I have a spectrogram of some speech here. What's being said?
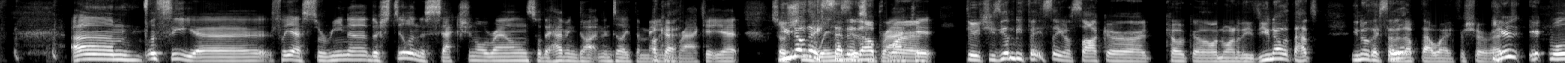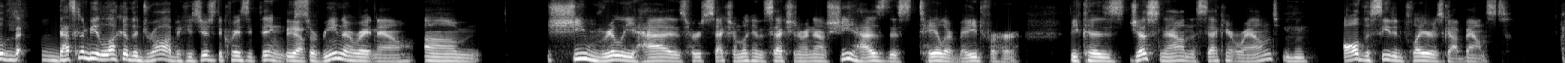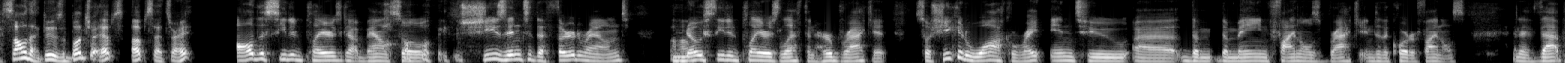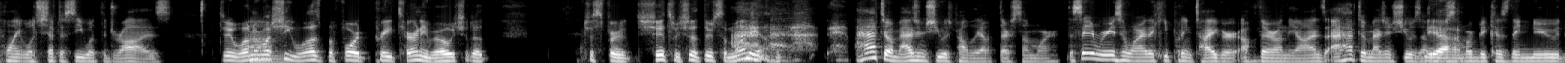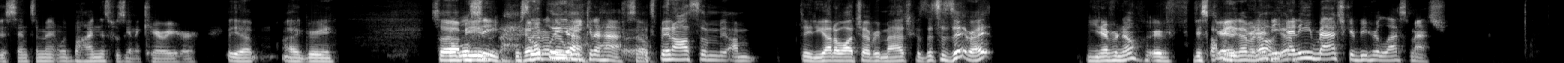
Um, let's see. Uh, so yeah, Serena, they're still in the sectional round, so they haven't gotten into like the main Okay. bracket yet. So You know they set it up where- Dude, she's gonna be facing Osaka or Coco on one of these. You know that's you know they set it up that way for sure, right? Here's well, th- that's gonna be luck of the draw because here's the crazy thing. Yeah. Serena right now, um, she really has her section. I'm looking at the section right now. She has this tailor made for her because just now in the second round, Mhm. all the seeded players got bounced. I saw that, dude. There's a bunch of ups, upsets, right? all the seeded players got bounced. So Holy she's into the third round. Uh-huh. No seeded players left in her bracket, so she could walk right into uh, the the main finals bracket, into the quarterfinals. And at that point, we'll just have to see what the draw is. Dude, wonder what she Um, was before pre-tourney, bro. We should have just for shits, we should have threw some money on it. I, I have to imagine she was probably up there somewhere. The same reason why they keep putting Tiger up there on the odds. I have to imagine she was up Yeah. there somewhere because they knew the sentiment behind this was going to carry her. Yeah, I agree. So I we'll mean, see. We still hopefully, yeah. week and a half, so it's been awesome. I'm dude, you got to watch every match because this is it, right? you never know if this. I mean, you never know, Any, yeah. any match could be her last match.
